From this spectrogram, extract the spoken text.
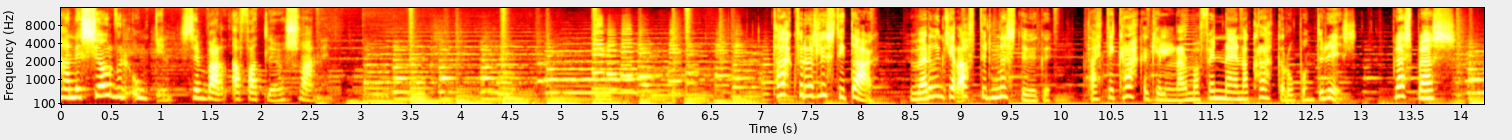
Hann er sjálfur unginn sem varð að fallu um svanin. Takk fyrir að hlusta í dag. Við verðum hér aftur í næstu viku. Þætti krakkakjölunar má finna inn á krakkarú.is. Bless, bless!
